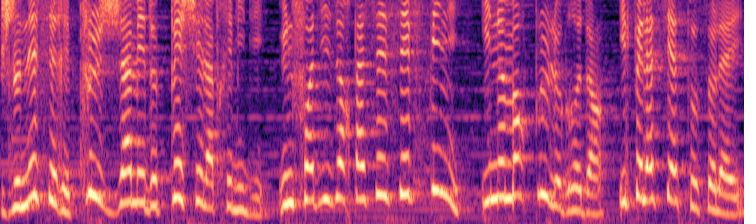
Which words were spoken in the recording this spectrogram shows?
Je n'essaierai plus jamais de pêcher l'après-midi. Une fois dix heures passées, c'est fini. Il ne mord plus le gredin. Il fait la sieste au soleil.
